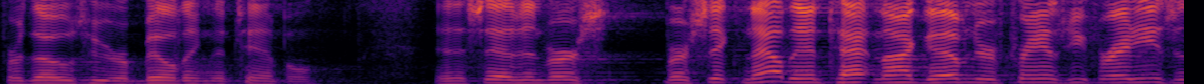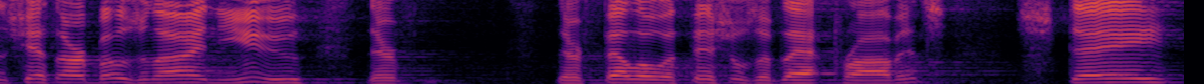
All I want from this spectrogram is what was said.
for those who are building the temple. And it says in verse Verse 6 Now then, Tatnai, governor of Trans Euphrates, and Shethar Bozenai, and you, their, their fellow officials of that province, stay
